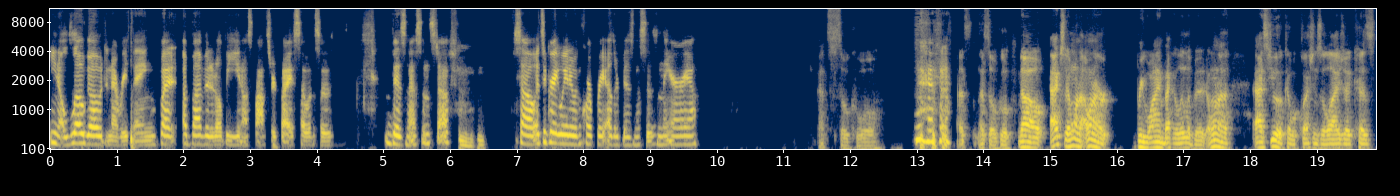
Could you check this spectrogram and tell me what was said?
you know logoed and everything, but above it it'll be you know sponsored by so and so business and stuff. Mm-hmm. So it's a great way to incorporate other businesses in the area. That's so cool. that's that's so cool. Now, actually, I want to I want to rewind back a little bit. I want to ask you a couple questions, Elijah, because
